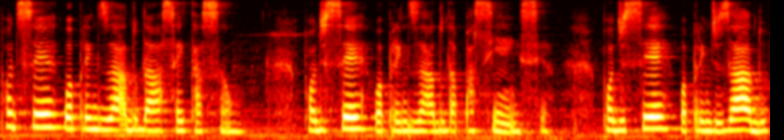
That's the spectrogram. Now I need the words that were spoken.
pode ser o aprendizado da aceitação, pode ser o aprendizado da paciência, Pode ser o aprendizado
